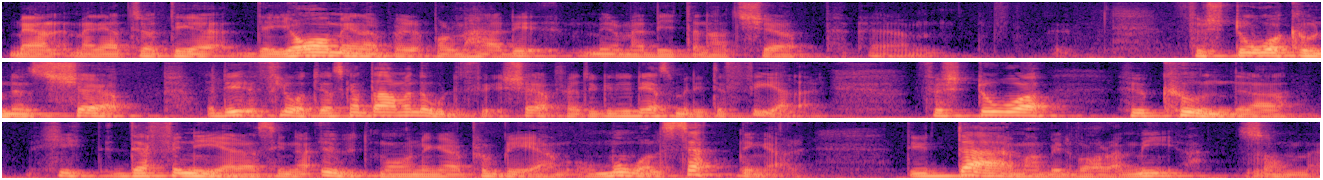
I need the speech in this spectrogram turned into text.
Men, men jag tror att det, det jag menar på, på de här, det, med de här bitarna att köp eh, förstå kundens köp. Det, förlåt, jag ska inte använda ordet för köp för jag tycker det är det som är lite fel här. Förstå hur kunderna hit, definierar sina utmaningar, problem och målsättningar. Det är ju där man vill vara med som eh,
